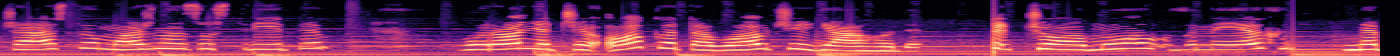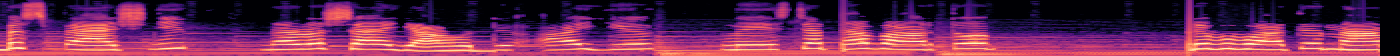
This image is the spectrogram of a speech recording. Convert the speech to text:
часто можна зустріти вороняче око та вовчі ягоди. Чому в них небезпечні не лише ягоди, а й листя не варто прибувати на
